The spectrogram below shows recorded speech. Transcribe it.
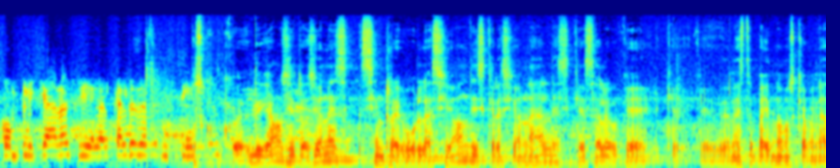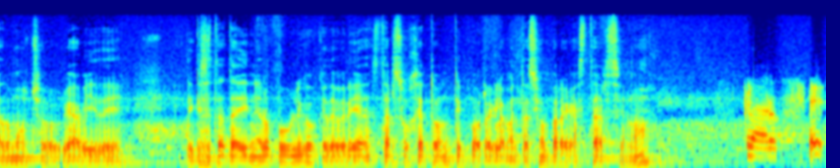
complicadas y el alcalde debe distinguir. Pues, digamos, situaciones sin regulación, discrecionales, que es algo que, en este país no hemos caminado mucho, Gaby, de, de que se trata de dinero público que debería estar sujeto a un tipo de reglamentación para gastarse, ¿no? Claro. Eh,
